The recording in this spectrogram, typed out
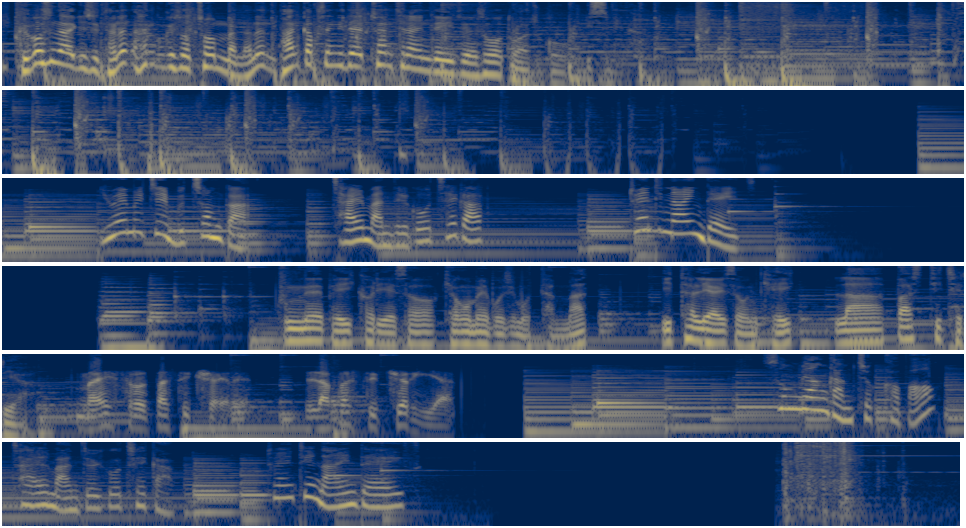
그것은 알기 싫다는 한국에서 처음 만나는 반값 생리대 29데이즈에서 도와주고 있습니다. 유해물질 무첨가. 잘 만들고 체갑 29 days. 국내 베이커리에서 경험해보지 못한 맛. 이탈리아에서 온 케이크 라 파스티체리아. Maestro il pasticcere, la pasticceria. 순면 감촉 커버 잘 만들고 제갑 29 days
